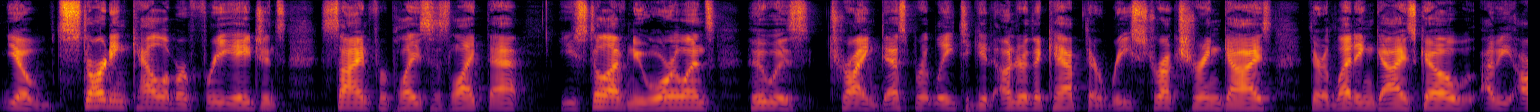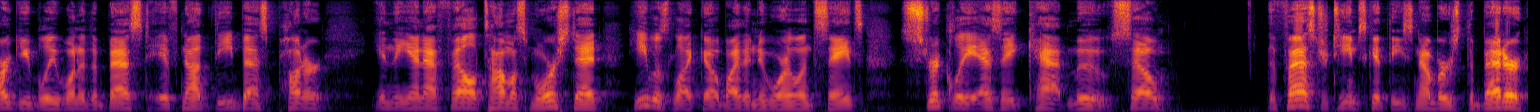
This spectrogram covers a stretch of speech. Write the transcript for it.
you know starting caliber free agents sign for places like that you still have New Orleans, who is trying desperately to get under the cap. They're restructuring guys. They're letting guys go. I mean, arguably one of the best, if not the best punter in the NFL, Thomas Morstead, he was let go by the New Orleans Saints strictly as a cap move. So the faster teams get these numbers, the better.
